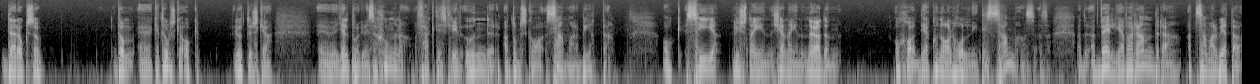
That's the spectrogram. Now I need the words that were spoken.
Där också de eh, katolska och lutherska eh, hjälporganisationerna faktiskt skrev under att de ska samarbeta och se, lyssna in, känna in nöden och ha diakonal hållning tillsammans. Alltså, att, att, välja varandra, att samarbeta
